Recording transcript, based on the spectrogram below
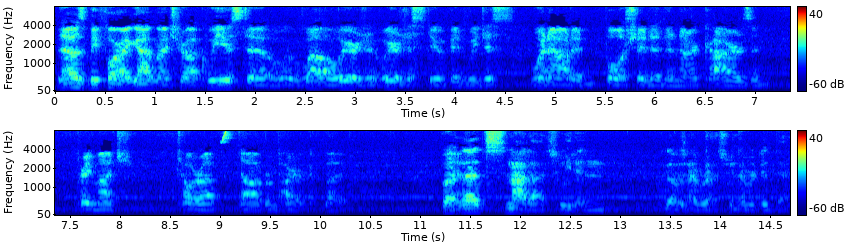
That was before I got my truck. We used to. Well, we were ju- we were just stupid. We just went out and bullshitted in our cars and pretty much tore up the Auburn Park. But But Yeah. that's not us. We didn't. That was never us. We never did that.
